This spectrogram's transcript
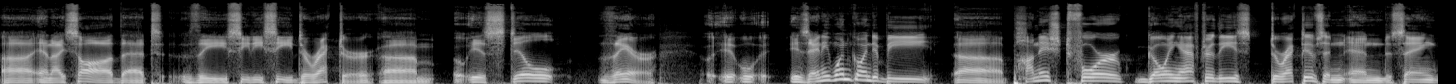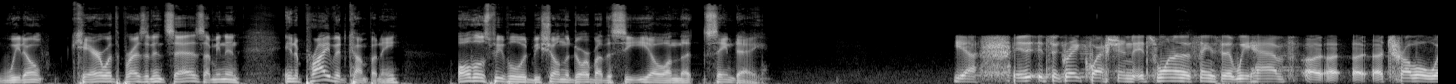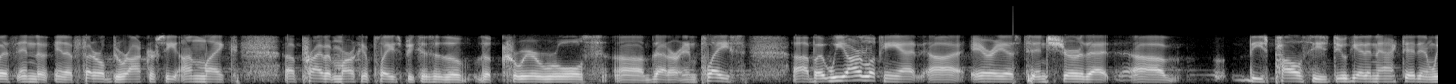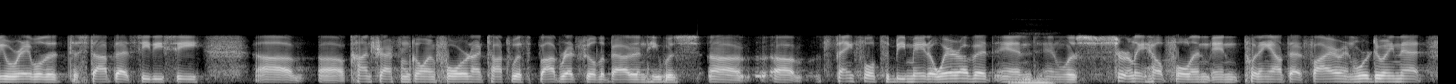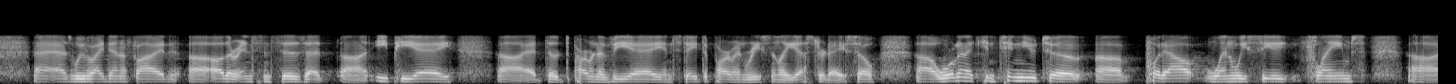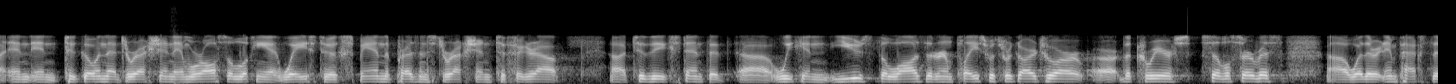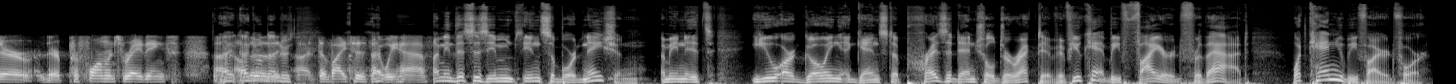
Uh, and I saw that the CDC director um, is still there. It, is anyone going to be uh, punished for going after these directives and, and saying we don't care what the president says? I mean, in in a private company, all those people would be shown the door by the CEO on the same day. Yeah, It, it's a great question. It's one of the things that we have a, a, a trouble with in the in a federal bureaucracy, unlike a private marketplace, because of the the career rules uh, that are in place. Uh, but we are looking at uh, areas to ensure that. These policies do get enacted, and we were able to, to stop that CDC uh, uh, contract from going forward. And I talked with Bob Redfield about it, and he was uh, uh, thankful to be made aware of it, and and was certainly helpful in, in putting out that fire. And we're doing that uh, as we've identified uh, other instances at EPA, uh, at the Department of VA, and State Department recently yesterday. So uh, we're going to continue to uh, put out when we see flames uh, and, and to go in that direction. And we're also looking at ways to expand the president's direction to figure out uh, to the extent that uh, we can use the laws that are in place with regard to our, our the career civil service, uh, whether it impacts their their performance ratings, uh, I- I other don't the, uh, devices that we have. I mean, this is in, insubordination. I mean, it's you are going against a presidential directive. If you can't be fired for that, what can you be fired for?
